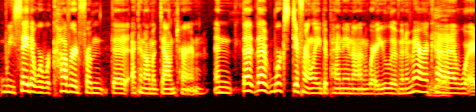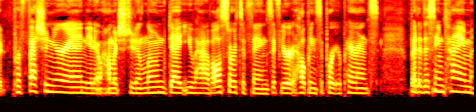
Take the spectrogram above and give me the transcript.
we say that we're recovered from the economic downturn and that that works differently depending on where you live in America, what profession you're in, you know, how much student loan debt you have, all sorts of things if you're helping support your parents. But at the same time,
